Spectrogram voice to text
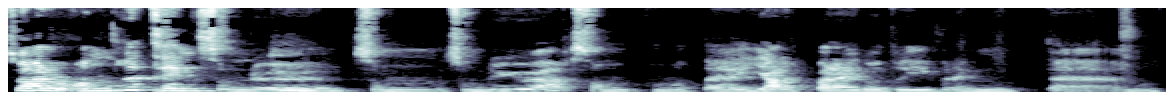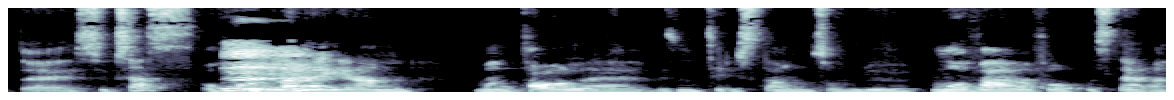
Så har du andre ting som du, Mm. som, som du gjør, som på en måte hjelper deg å drive deg mot, eh, mot eh, suksess? Og holder Mm. deg i den mentale liksom, tilstanden som du må være for å prestere?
